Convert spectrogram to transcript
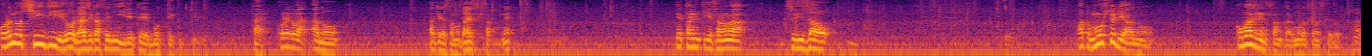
俺の CD をラジカセに入れて持っていくっていう。はい。これはあのアキラさんも大好きさんね。でタニティさんは釣り竿。あともう一人あのコバジュンさんからもらったんですけど。はい。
